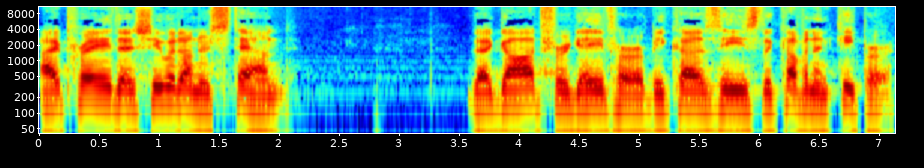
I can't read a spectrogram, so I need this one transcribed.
I prayed that she would understand that God forgave her because He's the covenant keeper.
